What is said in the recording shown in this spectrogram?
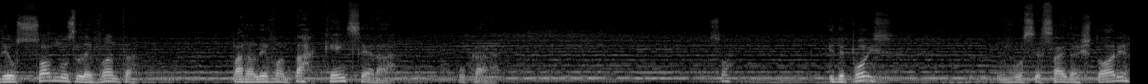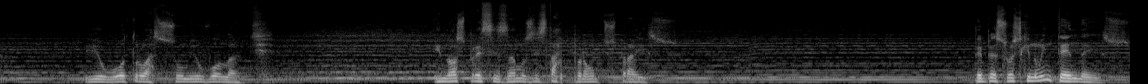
Deus só nos levanta para levantar quem será o cara. Só. E depois você sai da história e o outro assume o volante. E nós precisamos estar prontos para isso. Tem pessoas que não entendem isso.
